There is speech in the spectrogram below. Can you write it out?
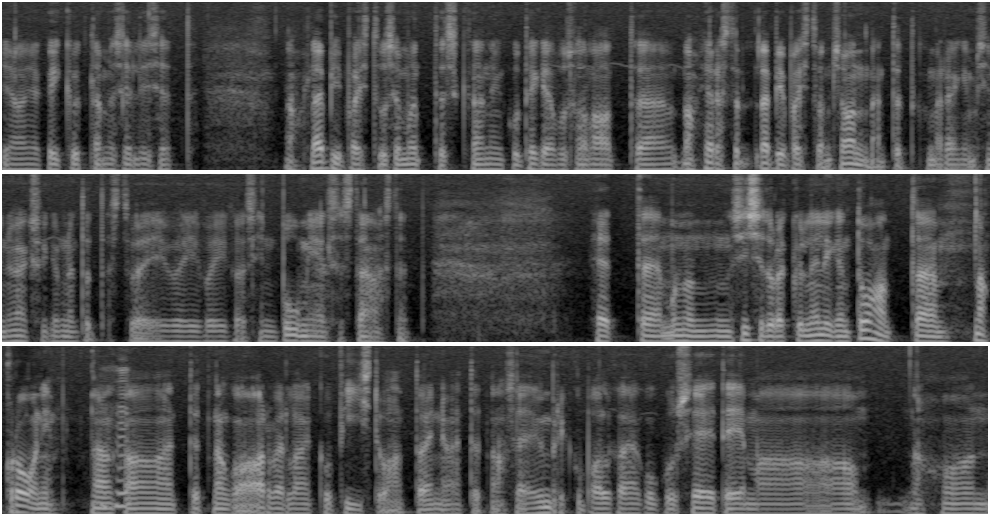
ja, ja kõik, ütleme, sellised noh, läbipaistvuse mõttes ka nagu tegevusalad noh, järjest läbipaistvam see on, et, et kui me räägime siin üheksakümnendatest või, või, või ka siin buumieelsest ajast, et et mul on sissetulek küll nelikümmend tuhat, noh, krooni, aga mm -hmm. et, et nagu arvel laekub viis tuhat, on ju, et, et noh, see ümbrikupalga ja kogu see teema noh, on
